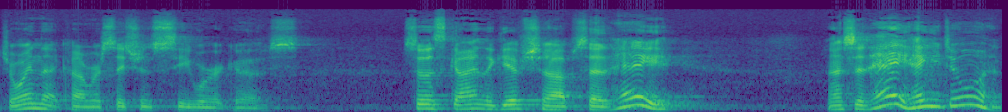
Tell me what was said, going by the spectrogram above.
Join that conversation, see where it goes. So this guy in the gift shop said, hey. And I said, hey, how you doing?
